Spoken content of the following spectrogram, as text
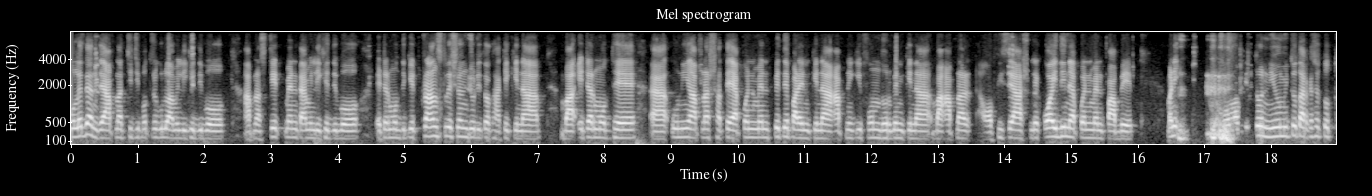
বলে দেন যে আপনার চিঠিপত্রগুলো আমি লিখে দিব আপনার স্টেটমেন্ট আমি লিখে দিব এটার মধ্যে কি ট্রান্সলেশন জড়িত থাকে কিনা বা এটার মধ্যে উনি আপনার সাথে অ্যাপয়েন্টমেন্ট পেতে পারেন কিনা আপনি কি ফোন ধরবেন কিনা বা আপনার অফিসে আসলে কয়দিন অ্যাপয়েন্টমেন্ট পাবে? মানে হোম অফিস তো নিয়মিত তার কাছে তথ্য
